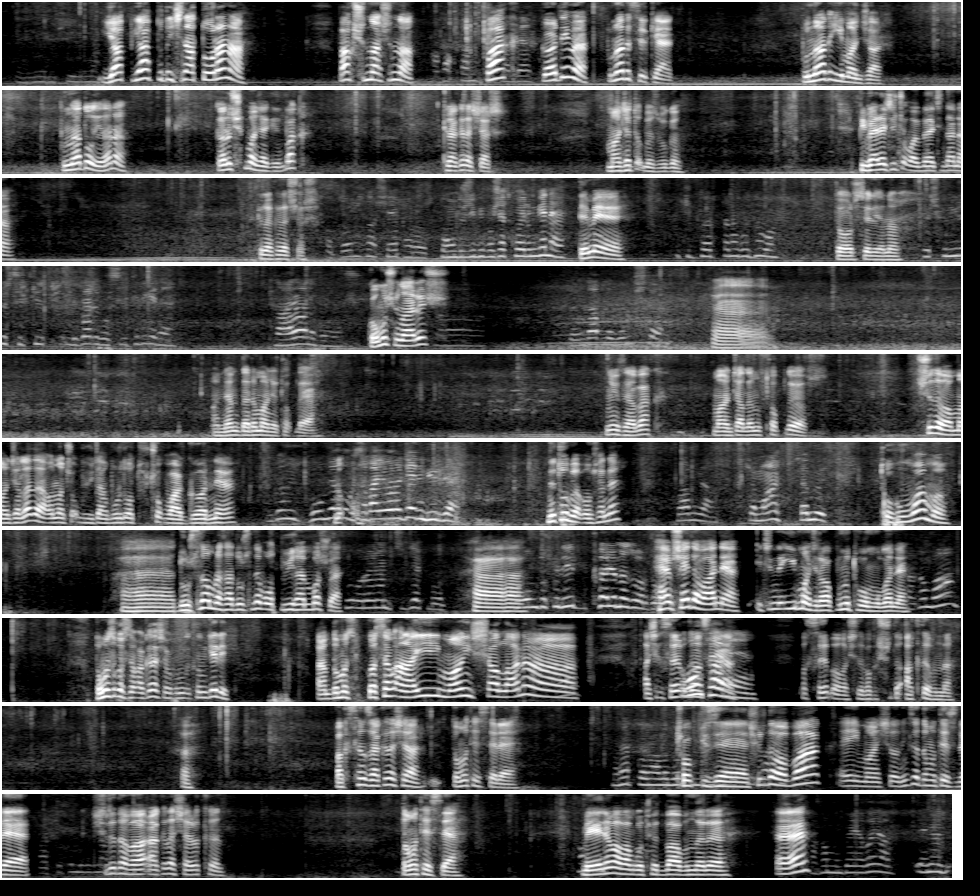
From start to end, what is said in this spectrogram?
Yap yap bu da içine at doğrana. Bak şunlar şunlar. Kabaktan bir şey Bak gördün mü? Bunlar da sirken. Bunlar da iyi mancar. Bunlar da oluyor ana. Karışık mancar gibi bak. Arkadaşlar. Mancar topluyoruz bugün. Biberler için çok var biberler için de ana. Bakın arkadaşlar. Toplarımızdan şey yaparız. Dondurucu bir poşet koyalım gene. Değil mi? 2-4 tane koydum. Doğru söylüyorsun ha. 3 gün yürü sirke, biber de sirkeli gene. Nare anı koymuş. Komuş mu Naruş? Döndü abla koymuş da. He. Annem darı manca toplaya. Ne güzel bak. Mancalarımızı topluyoruz. Şu da var mancalar da onlar çok büyük. Yani burada otur çok var gör ne? Buradan tohum yapma. Sabah yoracaktım bir de. Ne tohum yapmamış anne? Bamya. Şaman. Temiz. Tohum var mı? He, dursun ama burası dursun da ot büyür hem boş ver. Orayla biçecek bu. He he. Tohum dökülüp kölemez orada. Hem şey de var anne. İçinde iyi mancalar bak bunun tohumu lan ne? Bakın bak. Domates göstereyim arkadaşlar bakın bakalım gelin. Anam domates ana iyi maşallah ana. Aşık sarı 10 kullansa ya. Bak sarı bak başladı bak şurada ak tarafında. Baksanız arkadaşlar domateslere. Çok güzel. Şurada var bak. Ey maşallah ne güzel domatesler. Şurada da var arkadaşlar bakın. Domatesler. Meyrem babam götürdü bana bunları. He? Bakın bu baya baya en az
